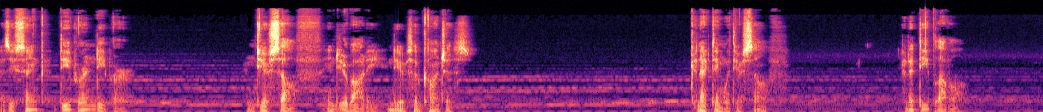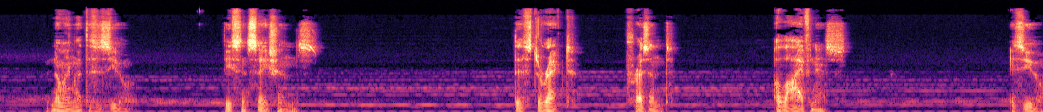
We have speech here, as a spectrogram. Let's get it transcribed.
as you sink deeper and deeper into yourself, into your body, into your subconscious, connecting with yourself at a deep level, knowing that this is you. These sensations this direct, present aliveness is you,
